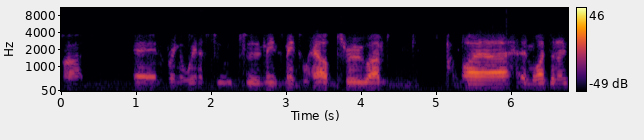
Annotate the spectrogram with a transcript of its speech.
part and bring awareness to, to men's mental health through. Um, I, uh, in Waitara,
